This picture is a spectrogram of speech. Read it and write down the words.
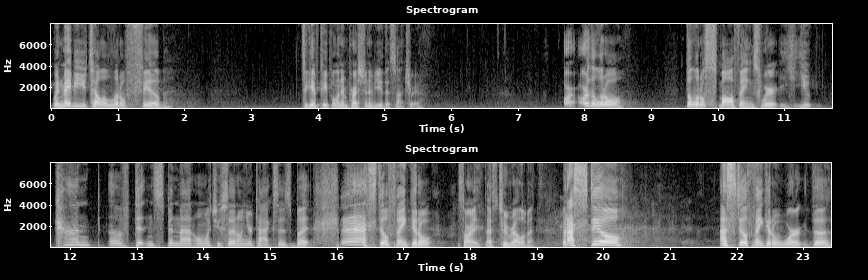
When maybe you tell a little fib to give people an impression of you that's not true. Or, or the little the little small things where you kind of didn't spend that on what you said on your taxes, but eh, I still think it'll. Sorry, that's too relevant. But I still, I still think it'll work. The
